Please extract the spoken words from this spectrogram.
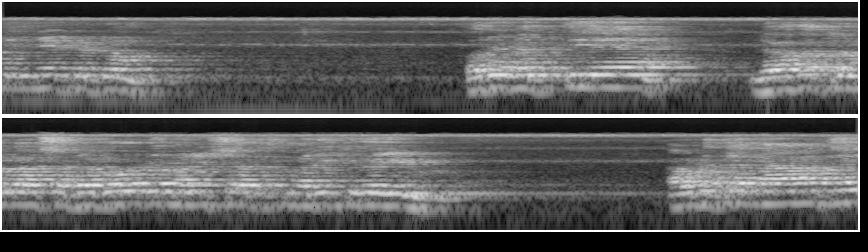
പിന്നിട്ടിട്ടും ഒരു വ്യക്തിയെ ലോകത്തുള്ള ശതകോടി മനുഷ്യർ സ്മരിക്കുകയും അവിടുത്തെ നാമത്തെ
